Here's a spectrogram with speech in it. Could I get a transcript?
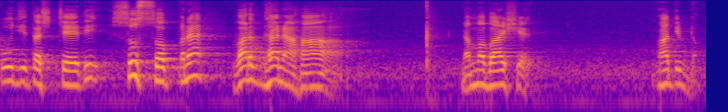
பூஜிதச்சேதி சுஸ்வப்ன வர்தனா நம்ம பாஷ்ய. மாற்றிவிட்டோம்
